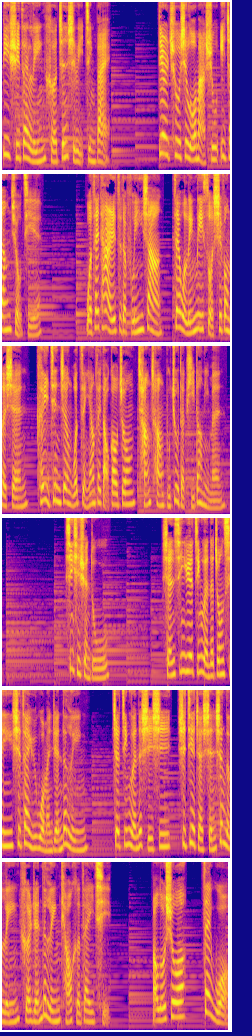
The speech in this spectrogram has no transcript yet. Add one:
必须在灵和真实里敬拜。”第二处是罗马书一章九节：“我在他儿子的福音上。”在我灵里所侍奉的神，可以见证我怎样在祷告中常常不住的提到你们。信息选读：神新约经纶的中心是在于我们人的灵，这经纶的实施是借着神圣的灵和人的灵调和在一起。保罗说：“在我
